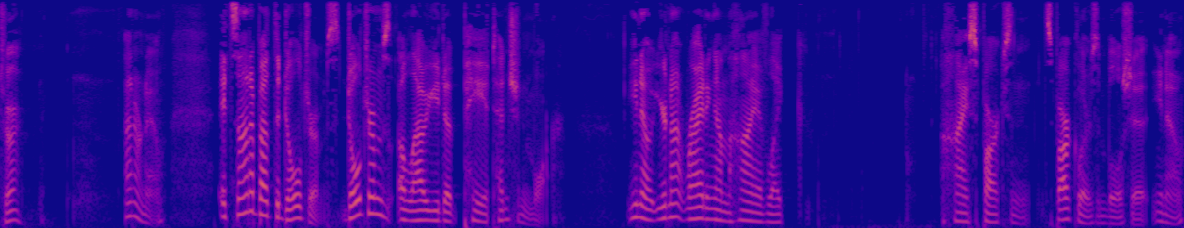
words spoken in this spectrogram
Sure. I don't know. It's not about the doldrums. Doldrums allow you to pay attention more. You know, you're not riding on the high of like high sparks and sparklers and bullshit, you know.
